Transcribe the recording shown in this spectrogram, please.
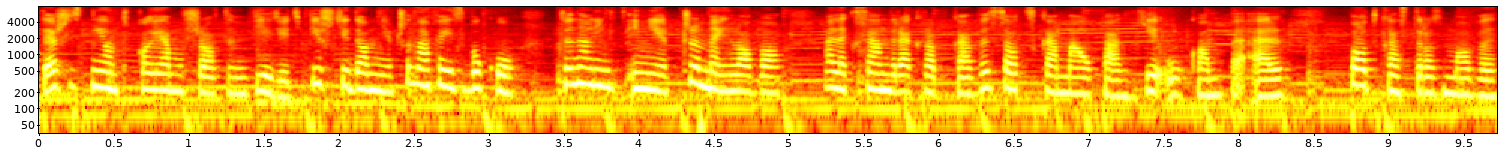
też istnieją, tylko ja muszę o tym wiedzieć. Piszcie do mnie czy na Facebooku, czy na LinkedInie, czy mailowo aleksandra.wysocka.gu.com.pl Podcast rozmowy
